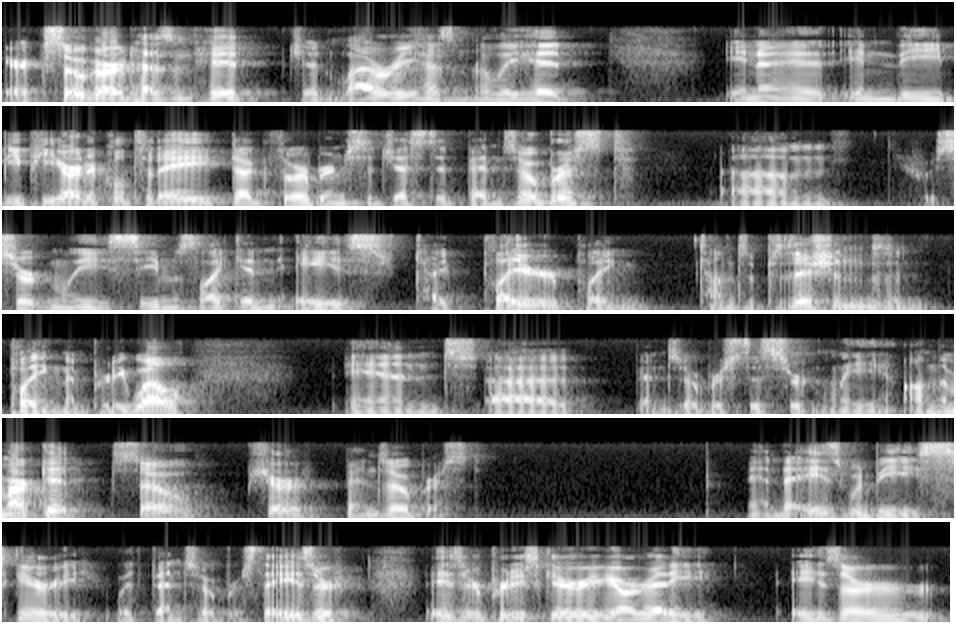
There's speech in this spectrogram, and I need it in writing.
Eric Sogard hasn't hit. Jed Lowrie hasn't really hit. In a in the BP article today, Doug Thorburn suggested Ben Zobrist, um, who certainly seems like an A's type player, playing tons of positions and playing them pretty well. And uh, Ben Zobrist is certainly on the market, so sure, Ben Zobrist. And the A's would be scary with Ben Zobrist. The A's are A's are pretty scary already. A's are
